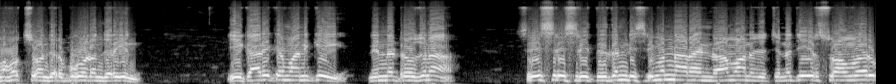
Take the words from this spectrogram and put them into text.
మహోత్సవం జరుపుకోవడం జరిగింది. ఈ కార్యక్రమానికి నిన్నటి రోజున శ్రీ శ్రీ శ్రీ త్రిదండి శ్రీమన్నారాయణ రామానుజ చిన్నజీయర్ స్వామివారు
